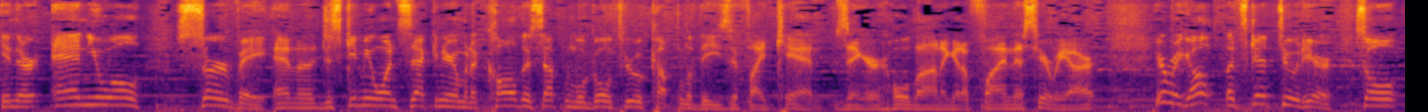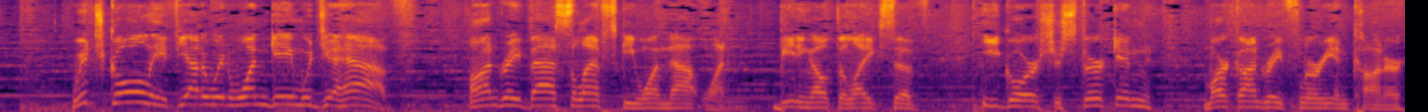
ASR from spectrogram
in their annual survey. And uh, just give me one second here. I'm going to call this up and we'll go through a couple of these if I can. Zinger, hold on. I got to find this. Here we are. Here we go. Let's get to it here. So, which goalie, if you had to win one game, would you have? Andrei Vasilevskiy won that one, beating out the likes of Igor Shesterkin, Marc Andre Fleury, and Connor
